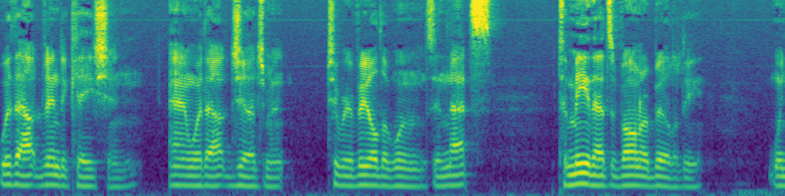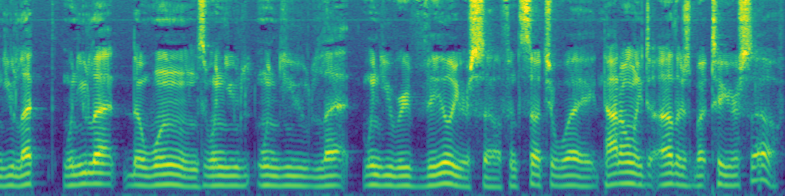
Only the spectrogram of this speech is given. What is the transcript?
without vindication and without judgment to reveal the wounds. And that's to me that's vulnerability. When you let when you let the wounds when you when you let when you reveal yourself in such a way not only to others but to yourself.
